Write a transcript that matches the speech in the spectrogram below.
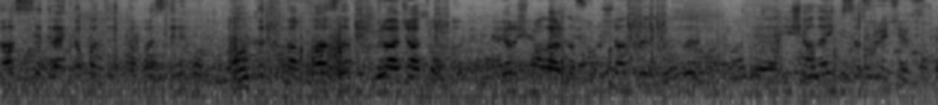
tahsis edilen kapati- kapasitenin 10 katından fazla bir müracaat oldu. Yarışmalarda sonuçlandırıldı. Ee, inşallah en kısa süre içerisinde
